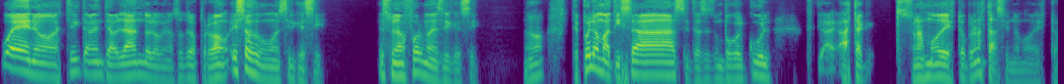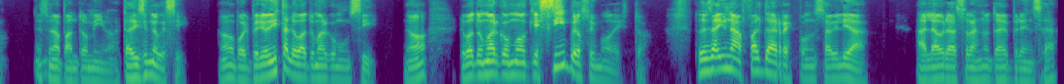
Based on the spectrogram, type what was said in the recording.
bueno, estrictamente hablando, lo que nosotros probamos, eso es como decir que sí. Es una forma de decir que sí. ¿No? Después lo matizás y te haces un poco el cool, hasta que sonas modesto, pero no estás siendo modesto. Es una pantomima. Estás diciendo que sí, ¿no? Porque el periodista lo va a tomar como un sí, ¿no? Lo va a tomar como que sí, pero soy modesto. Entonces hay una falta de responsabilidad. a la hora de hacer las notas de prensa,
